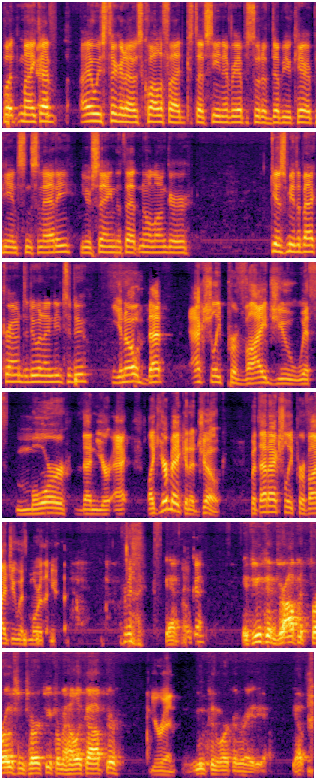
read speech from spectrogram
But Mike, I've I always figured I was qualified because I've seen every episode of WKRP in Cincinnati. You're saying that that no longer gives me the background to do what I need to do. You know that actually provides you with more than your act. Like you're making a joke, but that actually provides you with more than you think. Really? Yeah. Okay. If you can drop a frozen turkey from a helicopter, You're in. you can work in radio. Yep.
